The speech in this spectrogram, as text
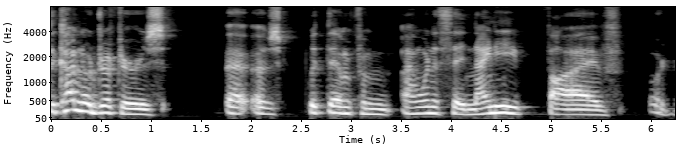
the Continental Drifters, uh, I was with them from I want to say '95 or,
